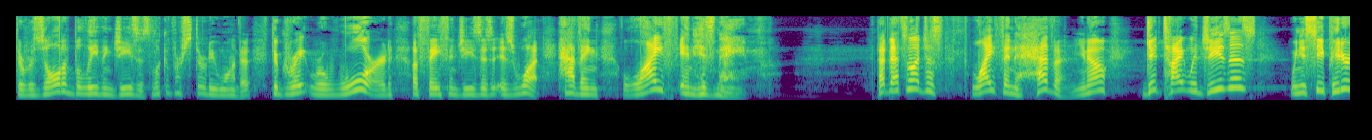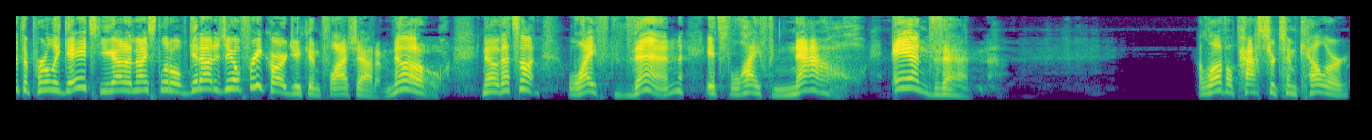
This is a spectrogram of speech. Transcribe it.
The result of believing Jesus, look at verse 31. The, the great reward of faith in Jesus is what? Having life in his name. That, that's not just life in heaven, you know? Get tight with Jesus. When you see Peter at the pearly gates, you got a nice little get out of jail free card you can flash at him. No, no, that's not life then. It's life now and then. I love how Pastor Tim Keller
